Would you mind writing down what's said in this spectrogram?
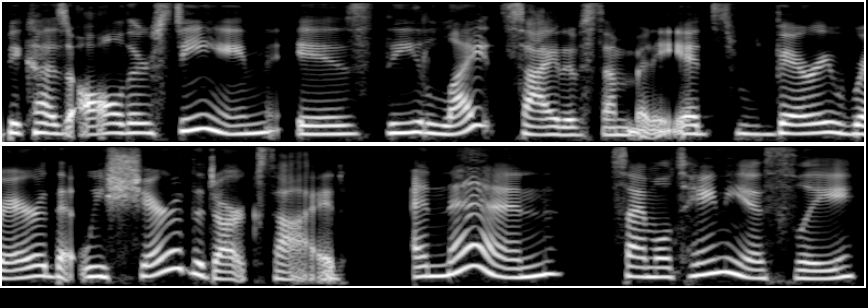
because all they're seeing is the light side of somebody. It's very rare that we share the dark side. And then simultaneously,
